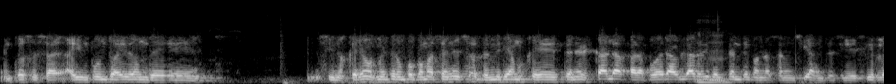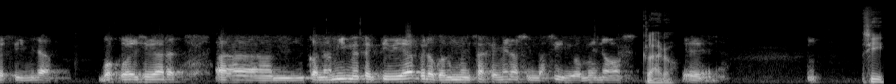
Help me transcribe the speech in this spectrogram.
Entonces hay un punto ahí donde si nos queremos meter un poco más en eso tendríamos que tener escala para poder hablar directamente con los anunciantes y decirles, sí, mira, vos podés llegar con la misma efectividad, pero con un mensaje menos invasivo, menos... Claro. Eh, sí,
